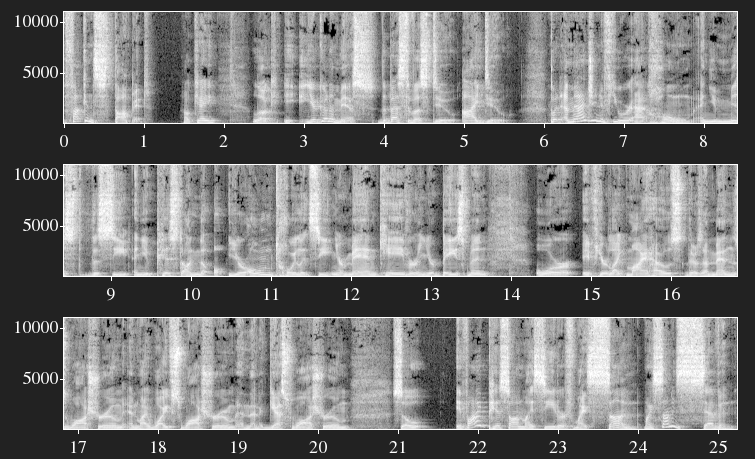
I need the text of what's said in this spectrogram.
fucking stop it. Okay? Look, you're going to miss. The best of us do. I do. But imagine if you were at home and you missed the seat and you pissed on the, your own toilet seat in your man cave or in your basement or if you're like my house, there's a men's washroom and my wife's washroom and then a guest washroom. So if I piss on my seat or if my son, my son is seven,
